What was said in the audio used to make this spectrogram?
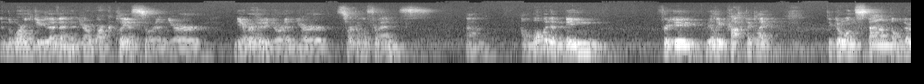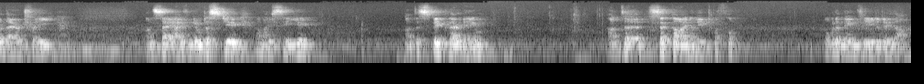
in the world you live in, in your workplace or in your neighbourhood or in your circle of friends. Um, and what would it mean for you, really practically, to go and stand under their tree and say, I've noticed you and I see you, and to speak their name and to sit down and eat with them? What would it mean for you to do that?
